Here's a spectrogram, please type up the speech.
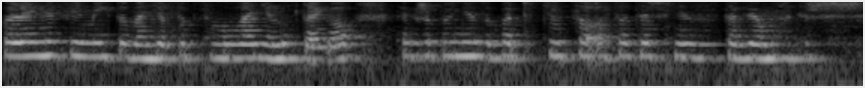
Kolejny filmik to będzie podsumowanie lutego, także pewnie zobaczycie, co ostatecznie zostawiam, chociaż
